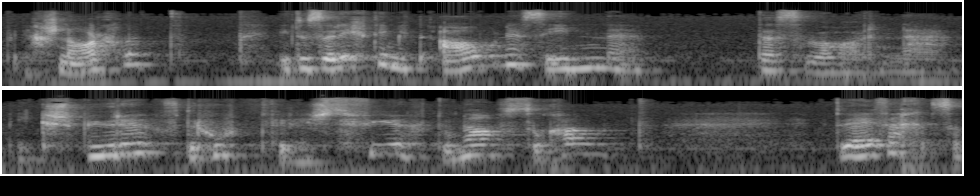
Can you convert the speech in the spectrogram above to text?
vielleicht schnarchelt. Ich tue so richtig mit allen Sinnen das wahrnehmen. Ich spüre auf der Haut, vielleicht ist es feucht und nass und kalt. Du einfach so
